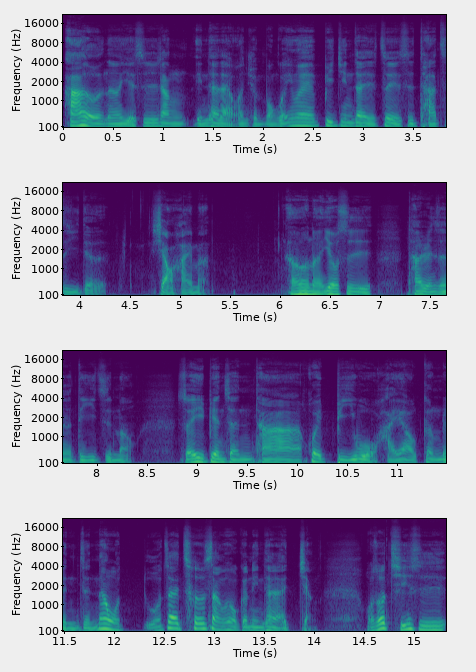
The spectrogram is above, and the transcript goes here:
阿尔呢，也是让林太太完全崩溃，因为毕竟在这也是他自己的小孩嘛。然后呢，又是他人生的第一只猫，所以变成他会比我还要更认真。那我我在车上，我有跟林太太讲，我说其实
